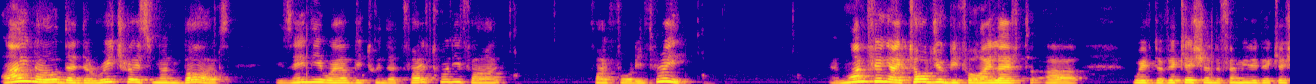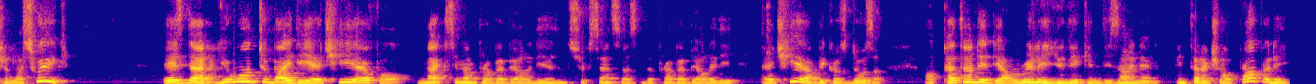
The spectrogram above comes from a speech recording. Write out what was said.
I know that the retracement box is anywhere between that 525, 543. And one thing I told you before I left uh, with the vacation, the family vacation last week, is that you want to buy the edge here for maximum probability and success as the probability edge here because those are, patented, they are really unique in design and intellectual property.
